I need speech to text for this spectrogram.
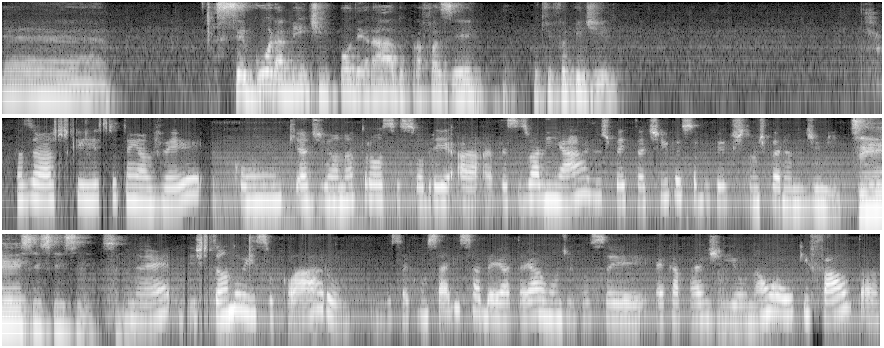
é, seguramente empoderado para fazer o que foi pedido. Mas eu acho que isso tem a ver com o que a Diana trouxe sobre a, preciso alinhar as expectativas sobre o que estão esperando de mim. Sim, sim, sim, sim, sim. Né? Estando isso claro, você consegue saber até onde você é capaz de ir ou não, ou o que falta,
